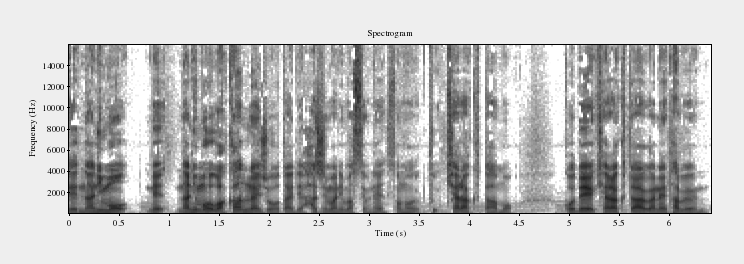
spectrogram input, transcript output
で何もね何も分かんない状態で始まりますよねそのキャラクターも。ここでキャラクターがね多分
